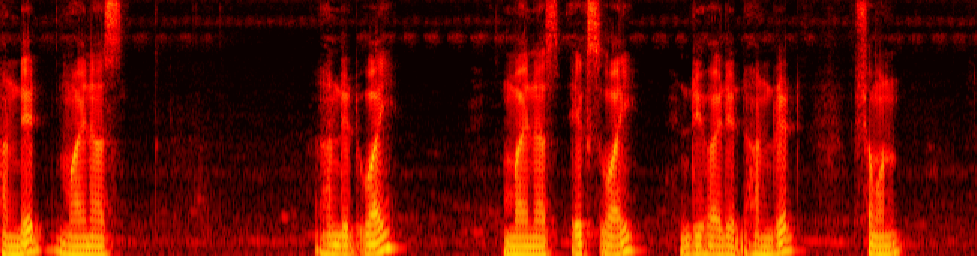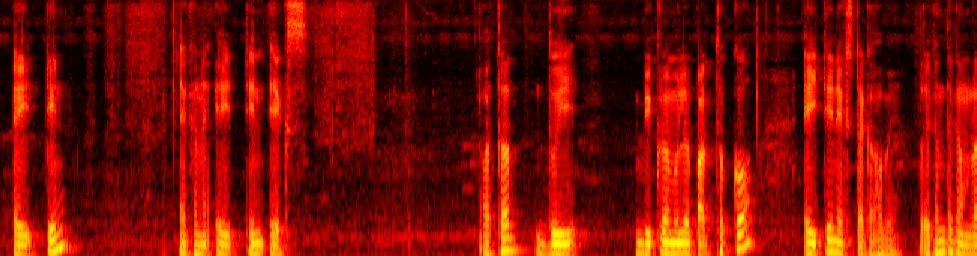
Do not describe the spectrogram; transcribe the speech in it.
hundred minus hundred Y minus X Y divided hundred সমান এইটিন, এখানে এইটিন এক্স। অর্থাৎ দুই বিক্রয় মূল্যের পার্থক্য এইটিন এক্স টাকা হবে। তো এখান থেকে আমরা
